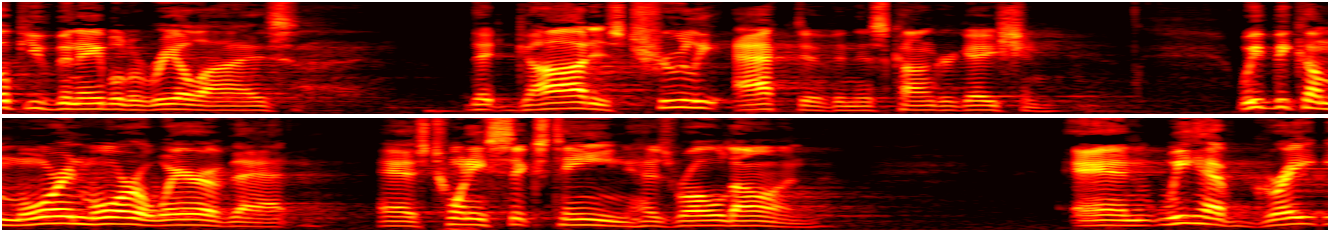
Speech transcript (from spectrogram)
hope you've been able to realize that God is truly active in this congregation. We've become more and more aware of that as 2016 has rolled on. And we have great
